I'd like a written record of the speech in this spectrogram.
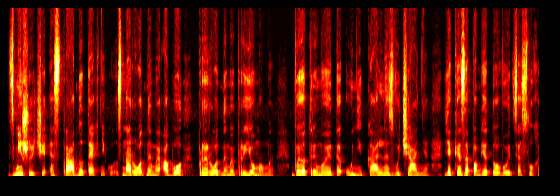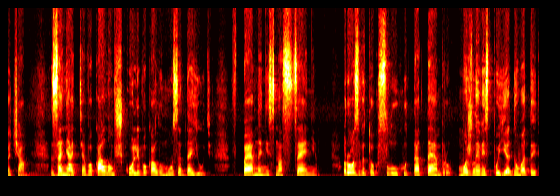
Змішуючи естрадну техніку з народними або природними прийомами, ви отримуєте унікальне звучання, яке запам'ятовується слухачам. Заняття вокалом в школі вокалу муза дають впевненість на сцені, розвиток слуху та тембру, можливість поєднувати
